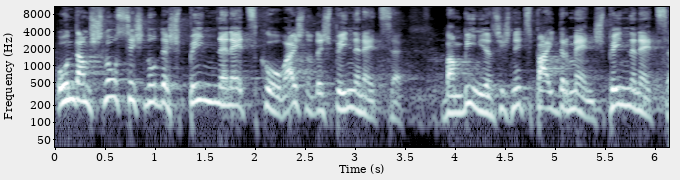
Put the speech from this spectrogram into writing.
Und am Schluss ist noch der Spinnennetz gekommen. Weißt du noch, der Spinnennetz? Bambini, das ist nicht Spider-Man, Spinnennetz.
